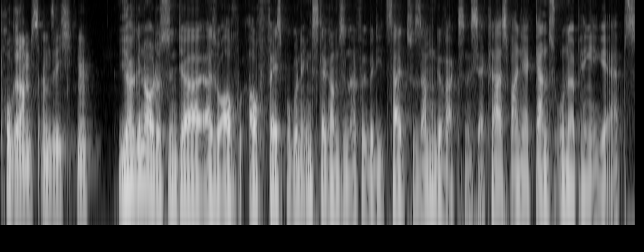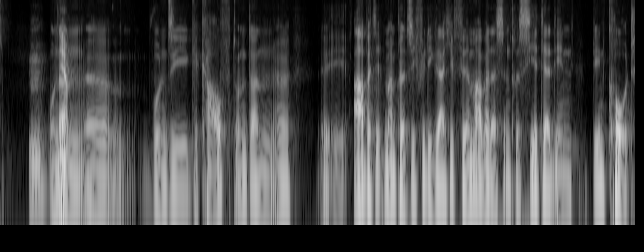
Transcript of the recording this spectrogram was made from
Programms an sich, ne? Ja, genau, das sind ja, also auch, auch Facebook und Instagram sind einfach über die Zeit zusammengewachsen. Ist ja klar, es waren ja ganz unabhängige Apps. Hm. Und dann ja. äh, wurden sie gekauft und dann äh, äh, arbeitet man plötzlich für die gleiche Firma, aber das interessiert ja den, den Code,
